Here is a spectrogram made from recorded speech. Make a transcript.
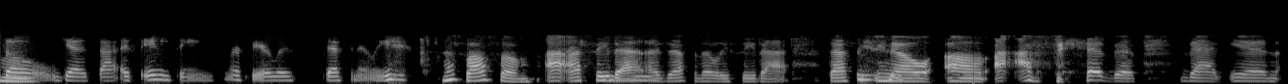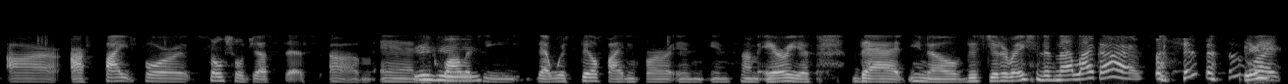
Mm. So yes, I, if anything, we're fearless, definitely. That's awesome. I, I see that. Mhm. I definitely see that. That's you know, um, I, I've said this that in our our fight for social justice um, and Mhm. equality that we're still fighting for in in some areas, that you know this generation is not like ours. like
